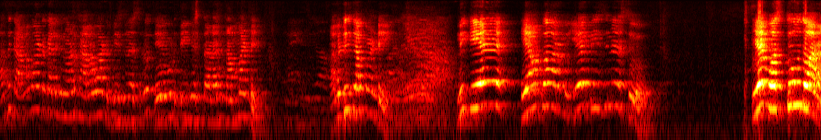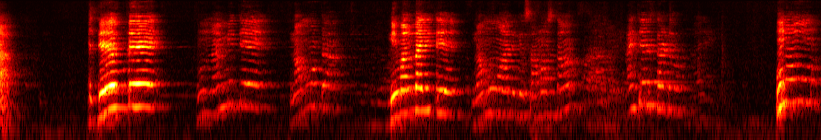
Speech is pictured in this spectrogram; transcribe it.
అందుకే అలవాటు కలిగిన వాళ్ళకి అలవాటు బిజినెస్లో దేవుడు దీవిస్తాడని నమ్మండి. అలాగే చెప్పండి. నీకు ఏ వ్యాపారం ఏ బిజినెస్ ఏ వస్తువు ద్వారా దేవుడే నువ్వు నమ్మితే నమ్ముట నీ వల్ల అయితే నమ్ము వానికి సమస్తం అని చేస్తాడు. నువ్వు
